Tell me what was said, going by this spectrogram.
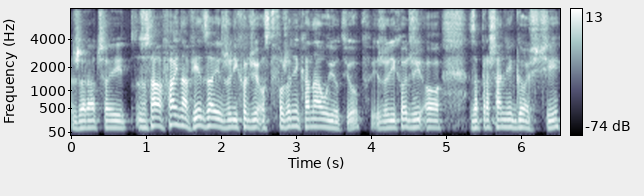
że raczej została fajna wiedza, jeżeli chodzi o stworzenie kanału YouTube, jeżeli chodzi o zapraszanie gości,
